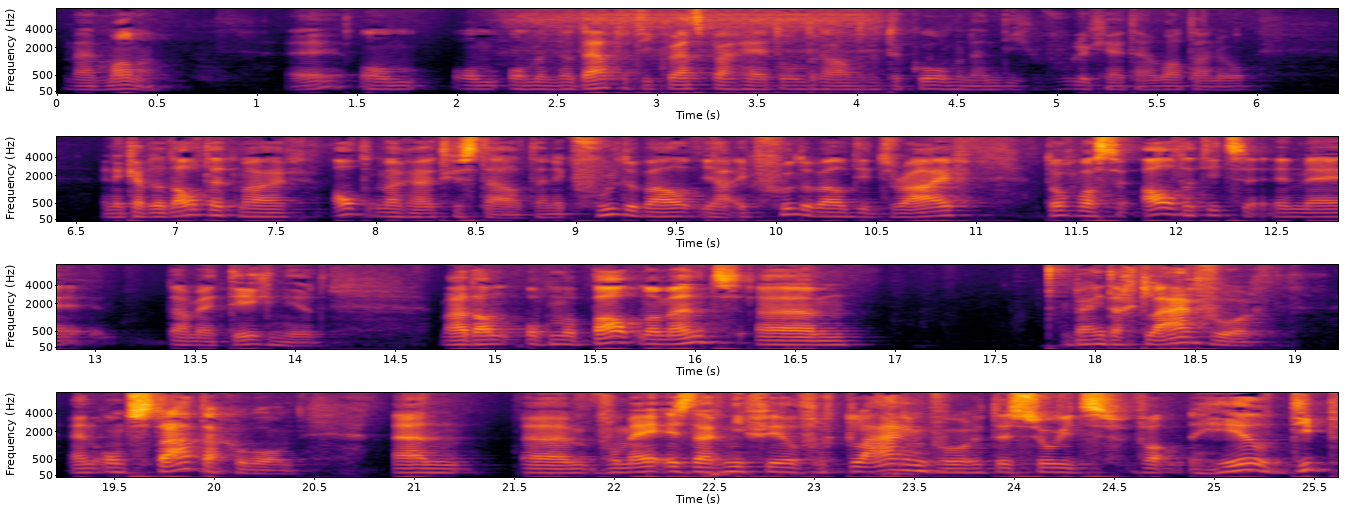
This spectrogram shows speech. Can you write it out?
met mannen? Om, om, om inderdaad tot die kwetsbaarheid onder andere te komen en die gevoeligheid en wat dan ook. En ik heb dat altijd maar, altijd maar uitgesteld. En ik voelde wel, ja, ik voelde wel die drive. Toch was er altijd iets in mij dat mij tegenhield. Maar dan op een bepaald moment ehm, ben je daar klaar voor. En ontstaat dat gewoon. En ehm, voor mij is daar niet veel verklaring voor. Het is zoiets van heel diep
